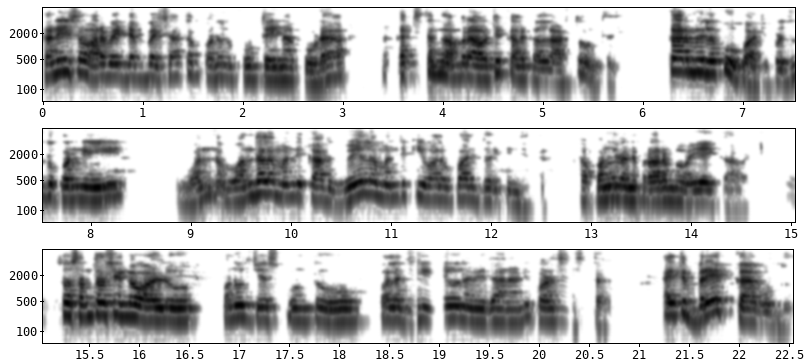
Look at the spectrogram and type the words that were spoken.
కనీసం అరవై డెబ్బై శాతం పనులు పూర్తయినా కూడా ఖచ్చితంగా అమరావతి కలకల్లాడుతూ ఉంటుంది. కార్మికులకు ఉపాధి. ఇప్పుడు కొన్ని వంద వందల మంది కాదు వేల మందికి వాళ్ళ ఉపాధి దొరికింది ఇక్కడ. ఆ పనులన్నీ ప్రారంభం అయ్యాయి కాబట్టి. సో సంతోషంగా వాళ్ళు పనులు చేసుకుంటూ వాళ్ళ జీవన విధానాన్ని కొనసాగిస్తారు. అయితే బ్రేక్ కాకూడదు.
